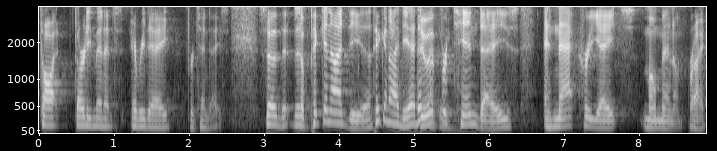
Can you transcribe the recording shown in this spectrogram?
thought thirty minutes every day for ten days. So the, the So pick an idea, pick an idea. do it for be- 10 days, and that creates momentum. Right.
